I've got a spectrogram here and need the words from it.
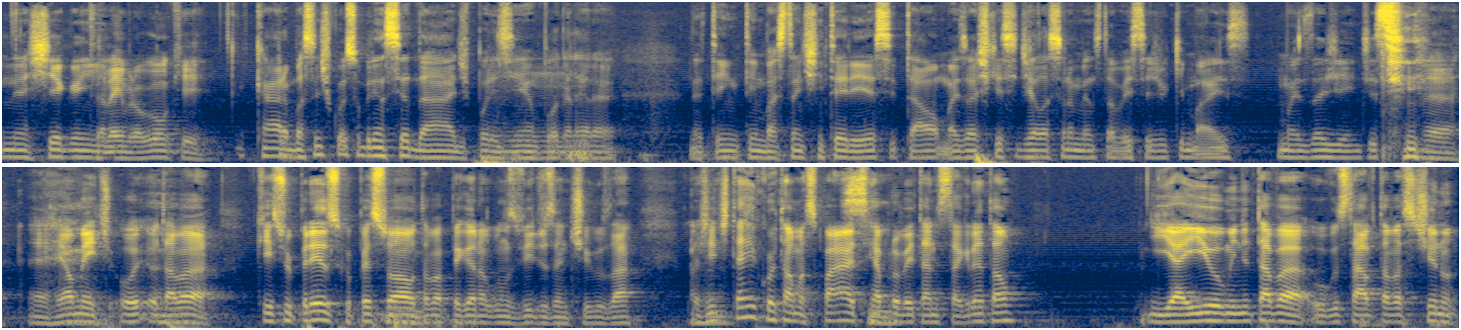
né, chega em Você lembra algum que. Cara, bastante coisa sobre ansiedade, por exemplo. Hum. A galera né, tem, tem bastante interesse e tal, mas eu acho que esse de relacionamento talvez seja o que mais, mais da gente, assim. É, é, realmente. Eu tava. Fiquei surpreso que o pessoal tava pegando alguns vídeos antigos lá. Pra gente até recortar umas partes, Sim. reaproveitar no Instagram e tal. E aí o menino tava. O Gustavo tava assistindo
